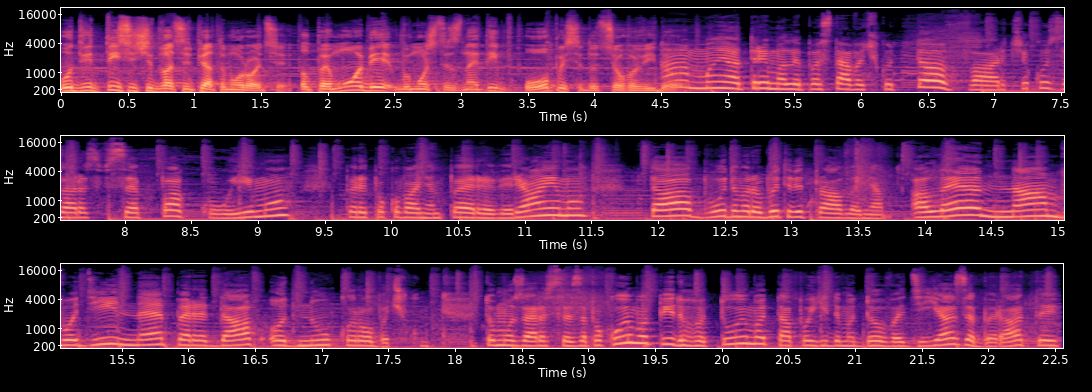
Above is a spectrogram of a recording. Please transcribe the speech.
у 2025 році. ЛП Мобі ви можете знайти в описі до цього відео. А ми отримали поставочку товарчику. Зараз все пакуємо. Перед пакуванням перевіряємо та будемо робити відправлення. Але нам водій не передав одну коробочку. Тому зараз все запакуємо, підготуємо та поїдемо до водія забирати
